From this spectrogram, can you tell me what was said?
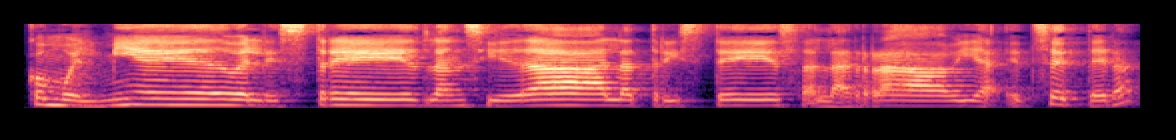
como el miedo, el estrés, la ansiedad, la tristeza, la rabia, etc.,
